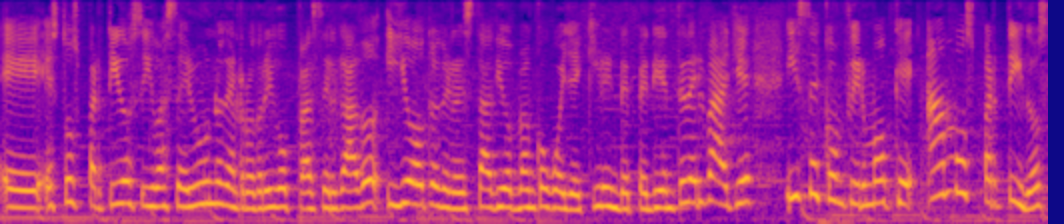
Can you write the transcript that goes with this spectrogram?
eh, estos partidos, iba a ser uno en el Rodrigo Paz Delgado y otro en el Estadio Banco Guayaquil Independiente del Valle y se confirmó que ambos partidos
